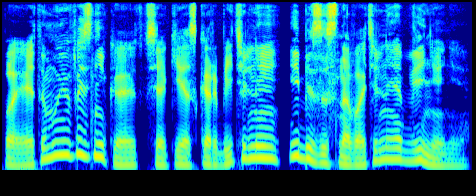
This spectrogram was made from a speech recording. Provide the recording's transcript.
поэтому и возникают всякие оскорбительные и безосновательные обвинения.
